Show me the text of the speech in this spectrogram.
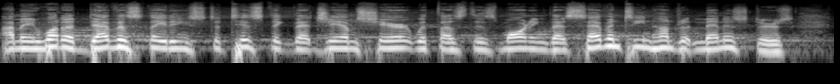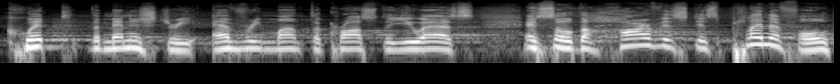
I mean, what a devastating statistic that Jim shared with us this morning that 1,700 ministers quit the ministry every month across the U.S. And so the harvest is plentiful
